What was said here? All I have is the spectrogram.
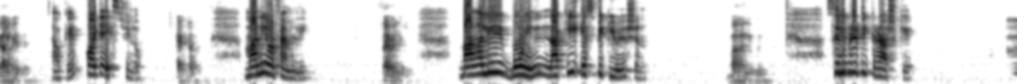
গান গাইতে। ওকে কয়টা এক্স ছিল? একটা। Money or family family Bengali বইন নাকি এসপি কিউরেশন বাঙালি বই সেলিব্রিটি ক্রাশকে এত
